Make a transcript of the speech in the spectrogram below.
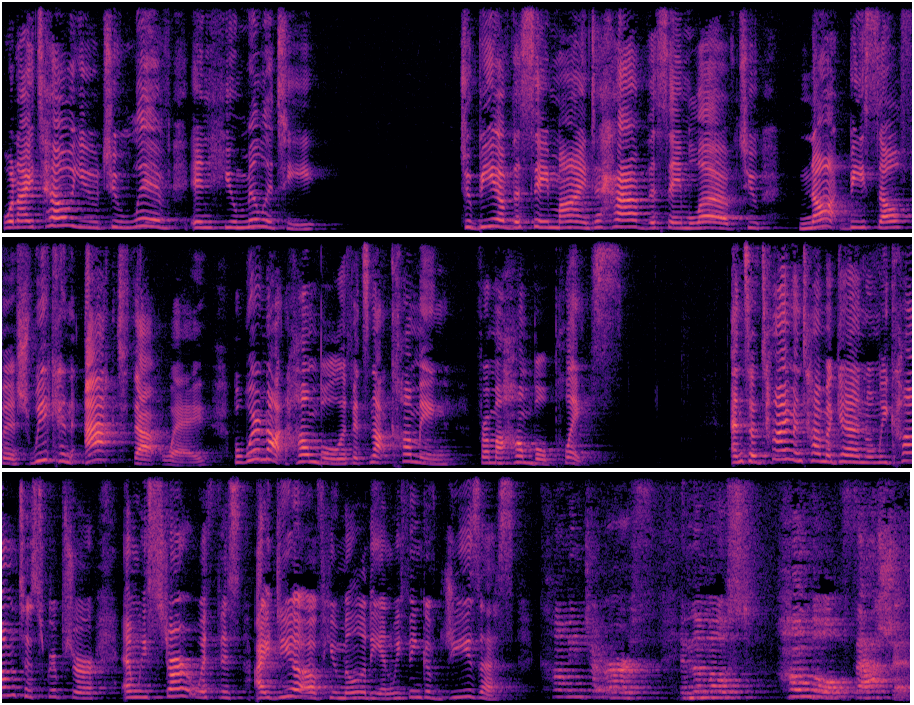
When I tell you to live in humility, to be of the same mind, to have the same love, to not be selfish, we can act that way, but we're not humble if it's not coming from a humble place. And so, time and time again, when we come to scripture and we start with this idea of humility and we think of Jesus coming to earth in the most humble fashion,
